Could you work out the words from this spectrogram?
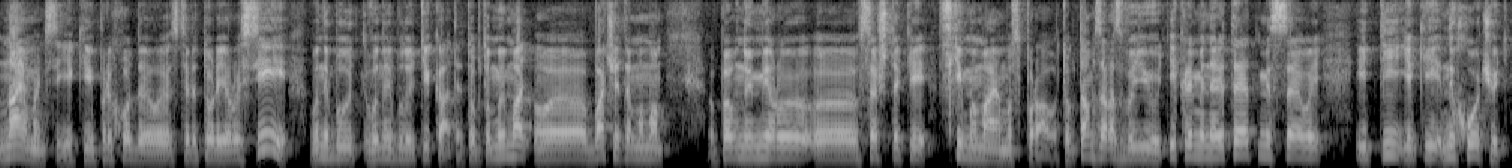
найманці, які приходили з території Росії, вони будуть вони будуть тікати. Тобто, ми е, бачитимемо певною мірою е, все ж таки з ким ми маємо справу. Тобто там зараз воюють і криміналітет місцевий, і ті, які не хочуть,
